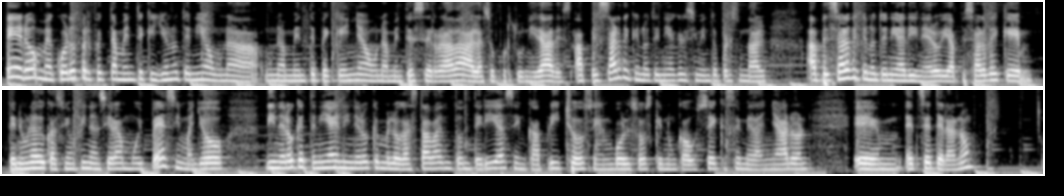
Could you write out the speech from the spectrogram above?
Pero me acuerdo perfectamente que yo no tenía una, una mente pequeña o una mente cerrada a las oportunidades, a pesar de que no tenía crecimiento personal, a pesar de que no tenía dinero y a pesar de que tenía una educación financiera muy pésima. Yo, dinero que tenía, el dinero que me lo gastaba en tonterías, en caprichos, en bolsos que nunca usé, que se me dañaron, eh, etcétera, ¿no?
